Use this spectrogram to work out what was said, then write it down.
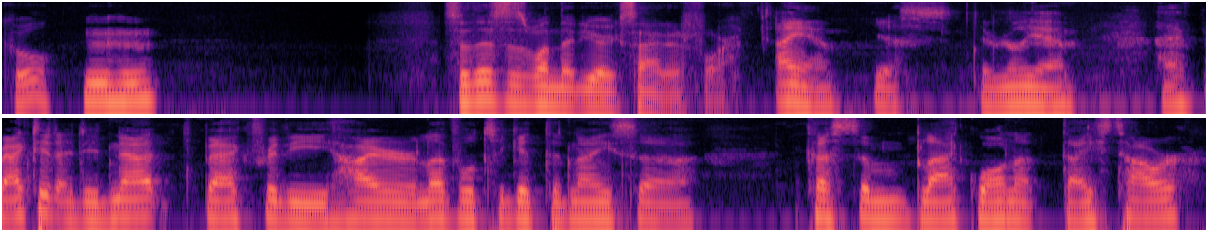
Cool. Mm-hmm. So this is one that you're excited for. I am. Yes, I really am. I have backed it. I did not back for the higher level to get the nice uh, custom black walnut dice tower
